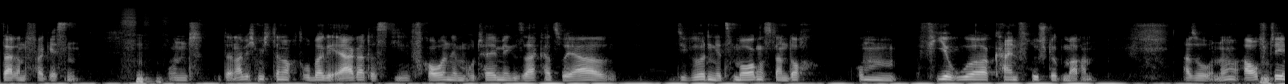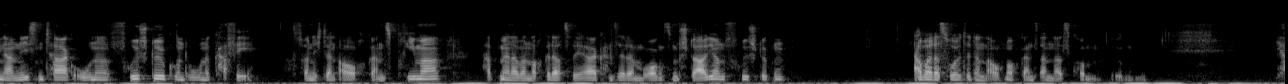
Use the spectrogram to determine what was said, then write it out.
darin vergessen. Und dann habe ich mich dann auch darüber geärgert, dass die Frau in dem Hotel mir gesagt hat, so ja, sie würden jetzt morgens dann doch um 4 Uhr kein Frühstück machen. Also ne, aufstehen am nächsten Tag ohne Frühstück und ohne Kaffee. Das fand ich dann auch ganz prima. Hab mir aber noch gedacht, so ja, kannst ja dann morgens im Stadion frühstücken. Aber das wollte dann auch noch ganz anders kommen irgendwie. Ja,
